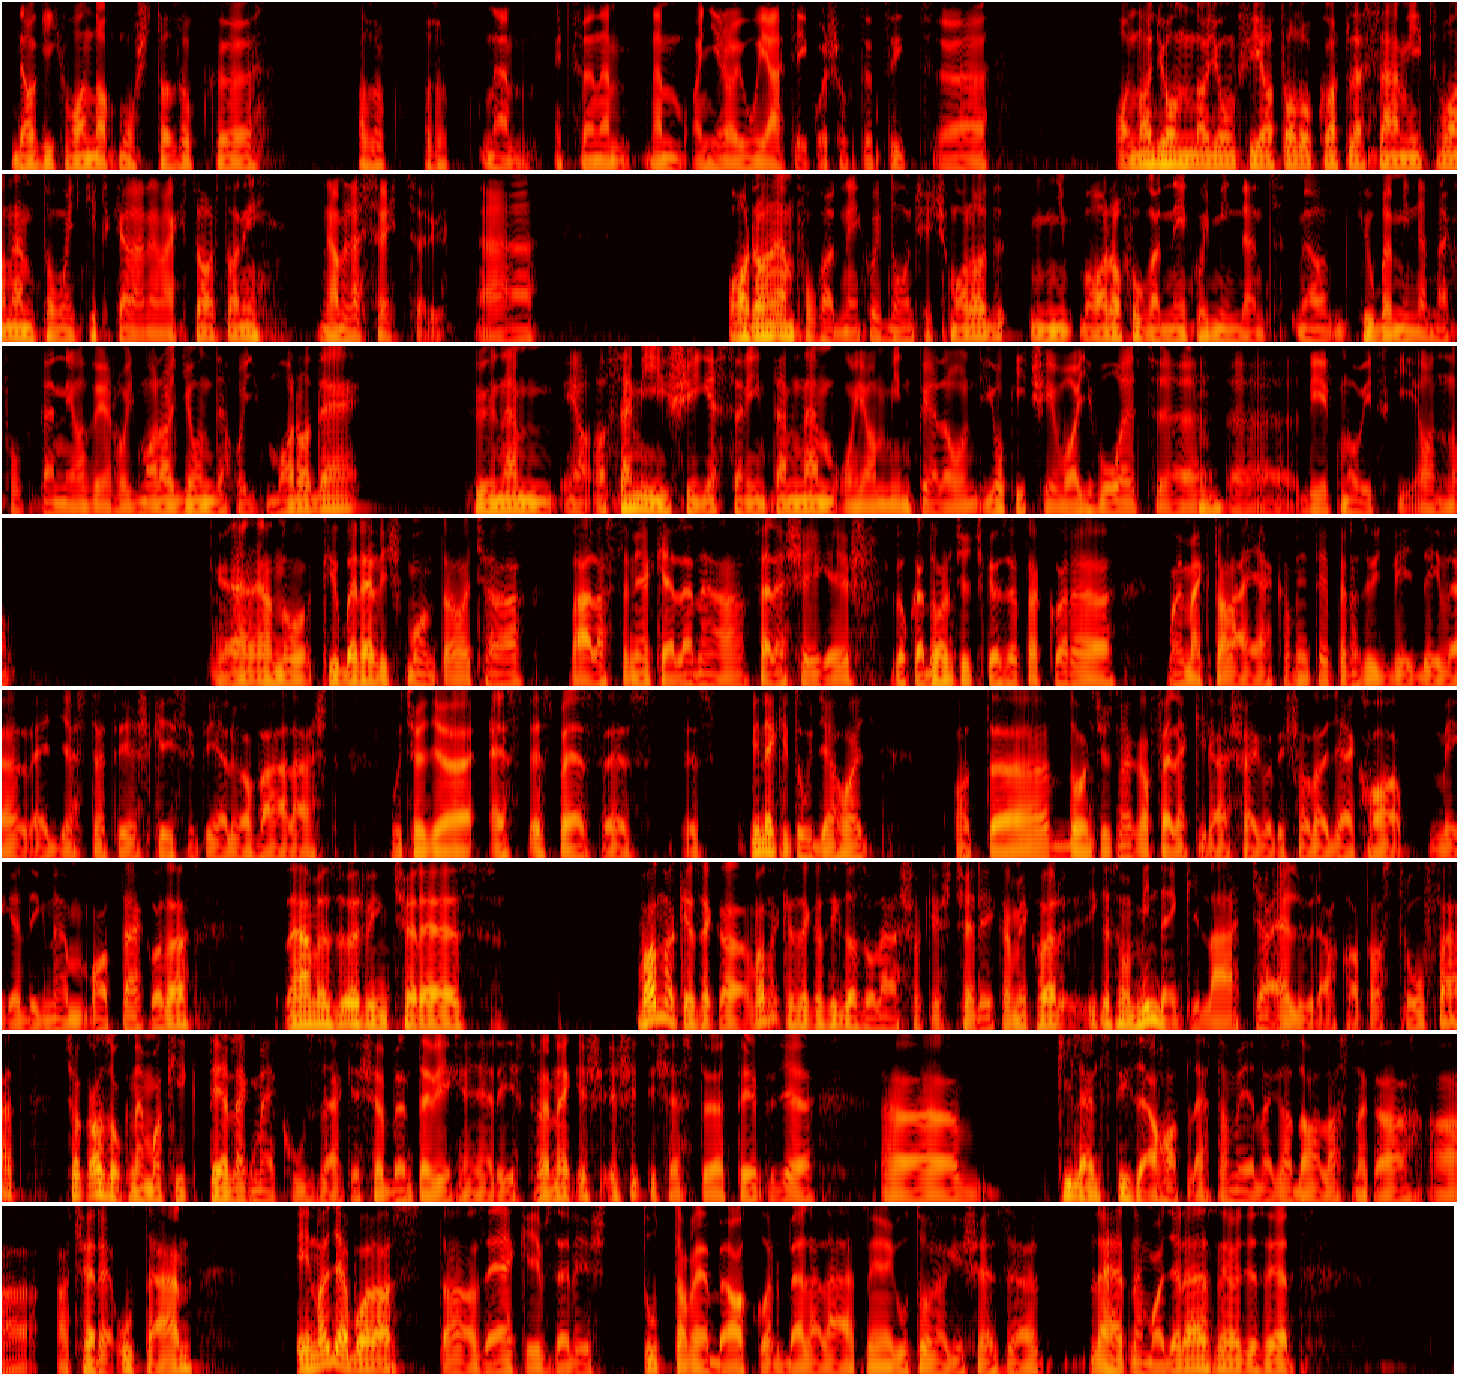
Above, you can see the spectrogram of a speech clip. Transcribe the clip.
de akik vannak most, azok, azok, azok nem, egyszerűen nem, nem annyira jó játékosok. Tehát itt a nagyon-nagyon fiatalokat leszámítva nem tudom, hogy kit kellene megtartani, nem lesz egyszerű. Arra nem fogadnék, hogy Doncsics marad, arra fogadnék, hogy mindent, a Cuban mindent meg fog tenni azért, hogy maradjon, de hogy marad-e, ő nem, a személyisége szerintem nem olyan, mint például Jokicsi vagy volt uh, uh, Dirk Nowitzki annó. Annó Cuban el is mondta, hogyha választania kellene a felesége és Luka Doncic között, akkor uh, majd megtalálják, amit éppen az ügyvédével egyezteti és készíti elő a vállást. Úgyhogy uh, ezt, ezt persze, ezt, ezt mindenki tudja, hogy ott uh, Doncsicsnak a fele királyságot is odaadják, ha még eddig nem adták oda. De ám ez Irving csere, ez vannak ezek, a, vannak ezek az igazolások és cserék, amikor igazából mindenki látja előre a katasztrófát, csak azok nem, akik tényleg meghúzzák, és ebben tevékenyen részt vennek, és, és itt is ez történt, ugye uh, 9-16 lett a mérleg a Dallasnak a, a, a csere után. Én nagyjából azt az elképzelést tudtam ebbe akkor belelátni, utólag is ezzel lehetne magyarázni, hogy azért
